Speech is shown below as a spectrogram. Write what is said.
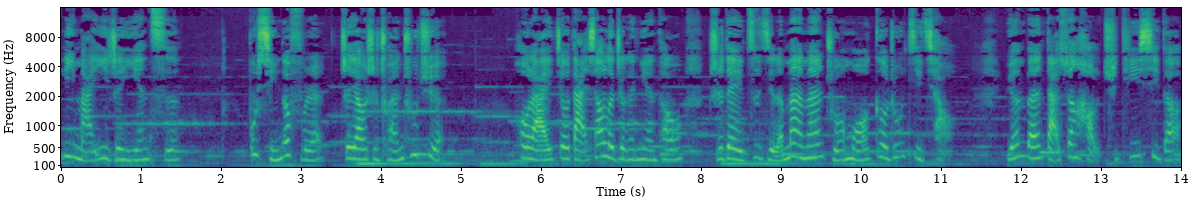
立马义正言辞：‘不行的，夫人，这要是传出去……’后来就打消了这个念头，只得自己的慢慢琢磨各种技巧。原本打算好了去听戏的，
